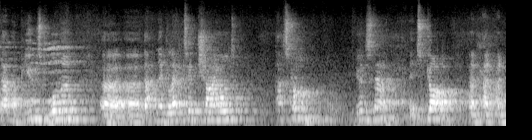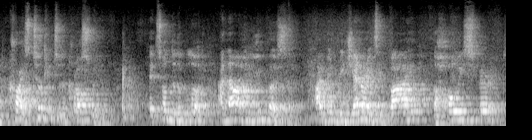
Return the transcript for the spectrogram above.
that abused woman, uh, uh, that neglected child, that's gone. You understand? It's gone. And, and, and Christ took it to the cross with him. It's under the blood. And now I'm a new person. I've been regenerated by the Holy Spirit.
